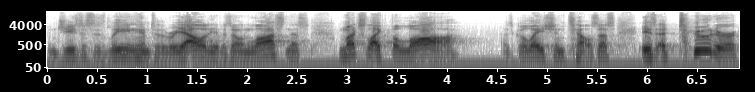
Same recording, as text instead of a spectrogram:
And Jesus is leading him to the reality of his own lostness, much like the law, as Galatians tells us, is a tutor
